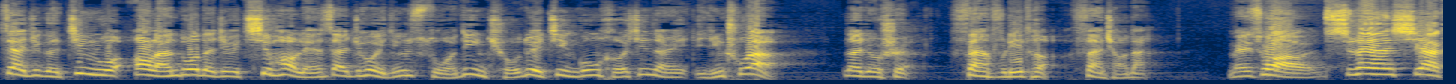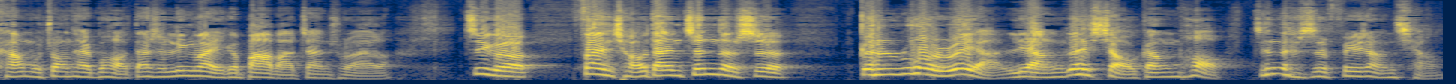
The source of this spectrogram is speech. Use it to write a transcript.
在这个进入奥兰多的这个气泡联赛之后，已经锁定球队进攻核心的人已经出来了，那就是范弗利特、范乔丹。没错，虽然西亚卡姆状态不好，但是另外一个爸爸站出来了，这个范乔丹真的是。跟洛瑞啊，两个小钢炮真的是非常强。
